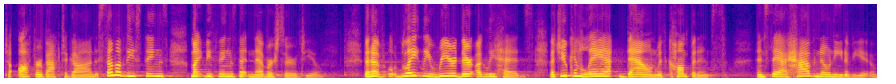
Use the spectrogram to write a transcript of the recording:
to offer back to God, some of these things might be things that never served you, that have lately reared their ugly heads, that you can lay down with confidence and say, I have no need of you.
